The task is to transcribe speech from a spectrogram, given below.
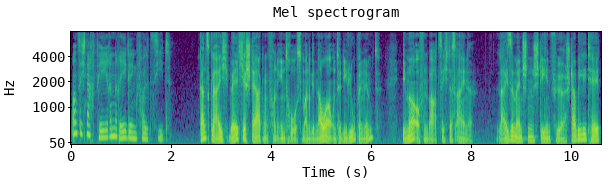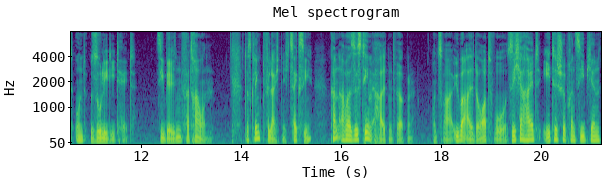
und sich nach fairen Regeln vollzieht. Ganz gleich, welche Stärken von Intros man genauer unter die Lupe nimmt, Immer offenbart sich das eine. Leise Menschen stehen für Stabilität und Solidität. Sie bilden Vertrauen. Das klingt vielleicht nicht sexy, kann aber systemerhaltend wirken. Und zwar überall dort, wo Sicherheit, ethische Prinzipien,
